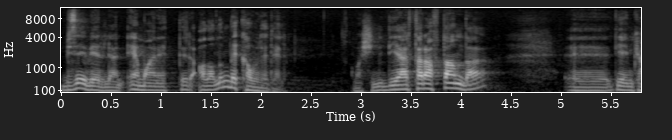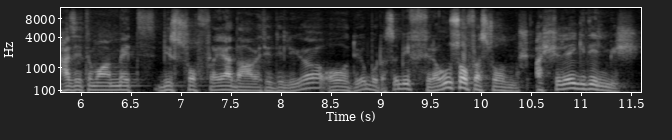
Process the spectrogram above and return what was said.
bize verilen emanetleri alalım ve kabul edelim. Ama şimdi diğer taraftan da e, diyelim ki Hz. Muhammed bir sofraya davet ediliyor. O diyor burası bir firavun sofrası olmuş. Aşırıya gidilmiş.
